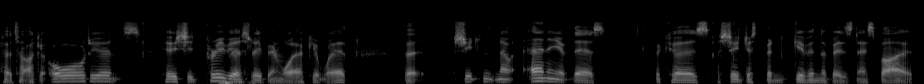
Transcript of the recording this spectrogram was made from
her target audience, who she'd previously been working with, but she didn't know any of this because she'd just been given the business by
